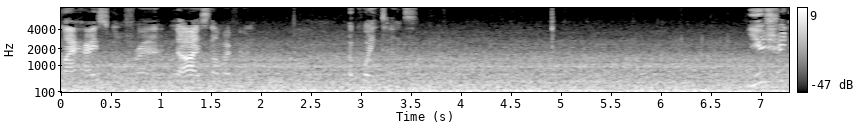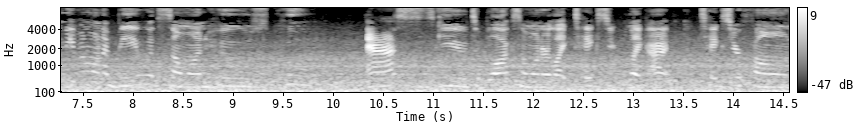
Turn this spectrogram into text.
my high school friend. No, it's not my friend. Acquaintance. You shouldn't even want to be with someone who's who asks you to block someone or like takes you like I takes your phone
